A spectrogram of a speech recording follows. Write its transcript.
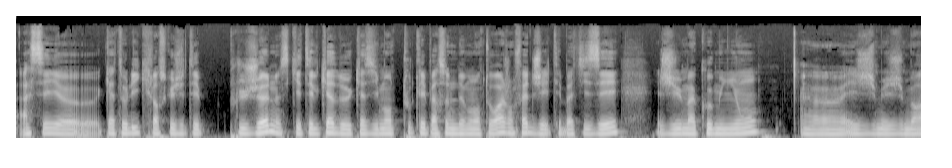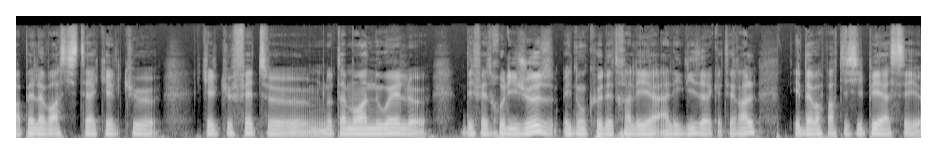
assez euh, catholique lorsque j'étais plus jeune, ce qui était le cas de quasiment toutes les personnes de mon entourage. En fait, j'ai été baptisé, j'ai eu ma communion, et je, me rappelle avoir assisté à quelques quelques fêtes, notamment à Noël, des fêtes religieuses, et donc d'être allé à l'église, à la cathédrale, et d'avoir participé à ces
